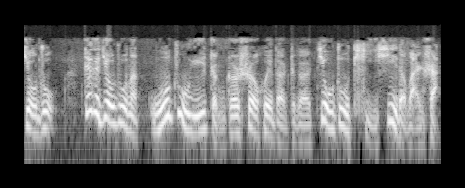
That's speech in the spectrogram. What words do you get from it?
救助。这个救助呢，无助于整个社会的这个救助体系的完善，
